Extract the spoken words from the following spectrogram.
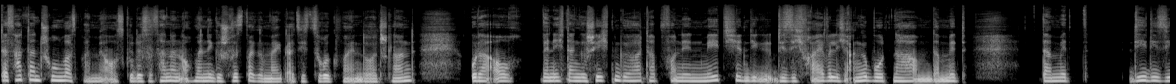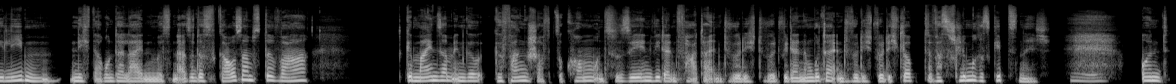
das hat dann schon was bei mir ausgelöst. Das haben dann auch meine Geschwister gemerkt, als ich zurück war in Deutschland. Oder auch wenn ich dann Geschichten gehört habe von den Mädchen, die, die sich freiwillig angeboten haben, damit, damit die, die sie lieben, nicht darunter leiden müssen. Also das Grausamste war, gemeinsam in Ge Gefangenschaft zu kommen und zu sehen, wie dein Vater entwürdigt wird, wie deine Mutter entwürdigt wird. Ich glaube, was Schlimmeres gibt's nicht. Mhm. Und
